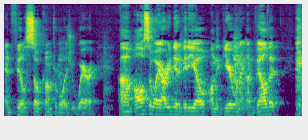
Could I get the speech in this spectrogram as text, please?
and feels so comfortable as you wear it. Um, also, I already did a video on the gear when I unveiled it.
